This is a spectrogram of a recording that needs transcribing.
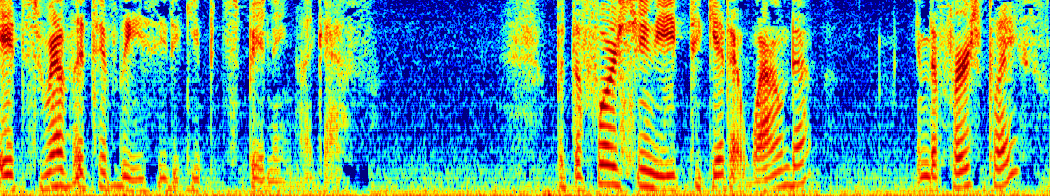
it's relatively easy to keep it spinning, I guess. But the force you need to get it wound up in the first place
